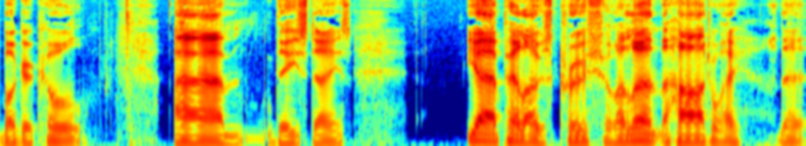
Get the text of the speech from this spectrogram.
bugger cool. Um, these days, yeah, pillows crucial. I learnt the hard way that,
